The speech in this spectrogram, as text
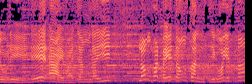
ดูเดเดอายว่าจังใดลมพัดไปต้องสั่นสิงอยสา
